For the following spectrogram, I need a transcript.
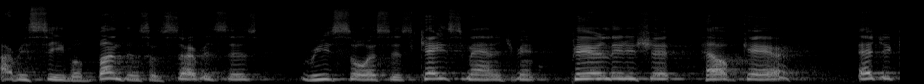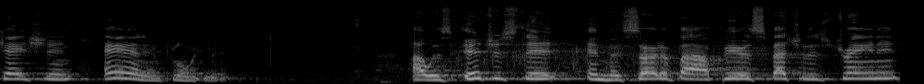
I received abundance of services, resources, case management, peer leadership, healthcare, education, and employment. I was interested in the certified peer specialist training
